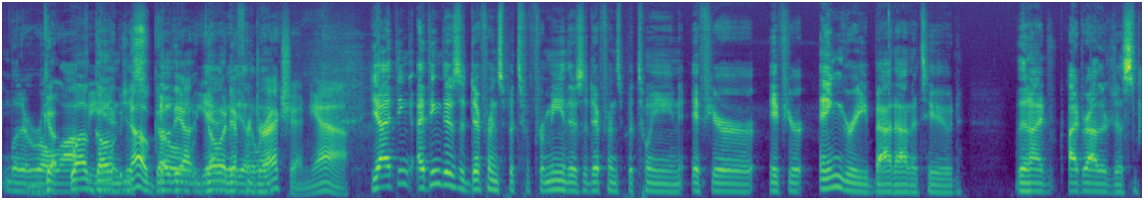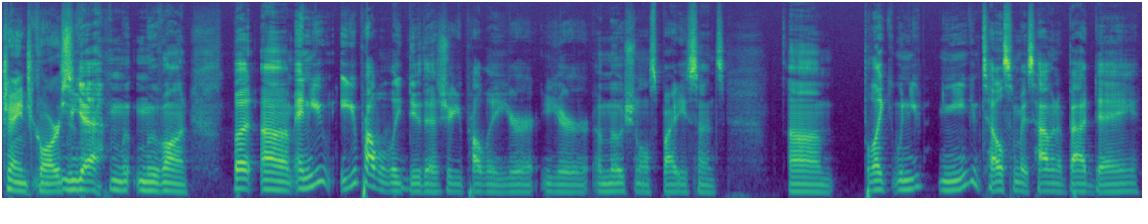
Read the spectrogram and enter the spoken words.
Let it roll go, off. well go no go, the yeah, go a the different other way. direction. Yeah, Yeah, I think I think there's a difference between for me. There's a difference between if you're if you're angry, bad attitude, then I'd I'd rather just change course. yeah m- move on. But um, and you you probably do this, or you probably your your emotional spidey sense. Um, but like when you you can tell somebody's having a bad day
